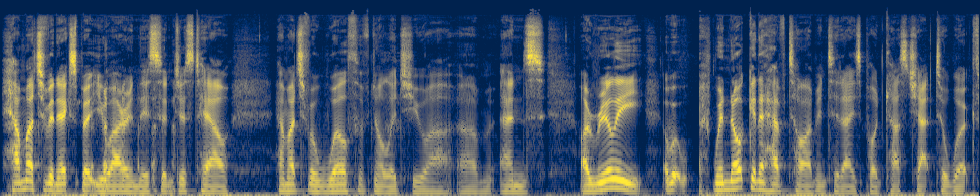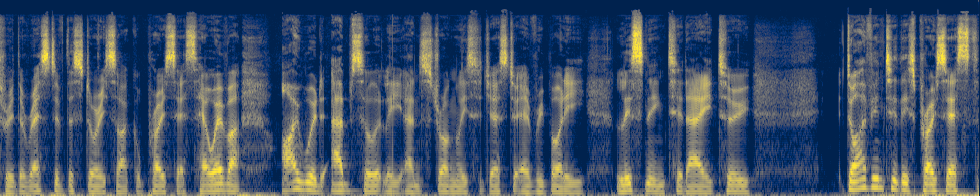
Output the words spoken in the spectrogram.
how much of an expert you are in this and just how how much of a wealth of knowledge you are. Um, and I really, we're not going to have time in today's podcast chat to work through the rest of the story cycle process. However, I would absolutely and strongly suggest to everybody listening today to dive into this process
